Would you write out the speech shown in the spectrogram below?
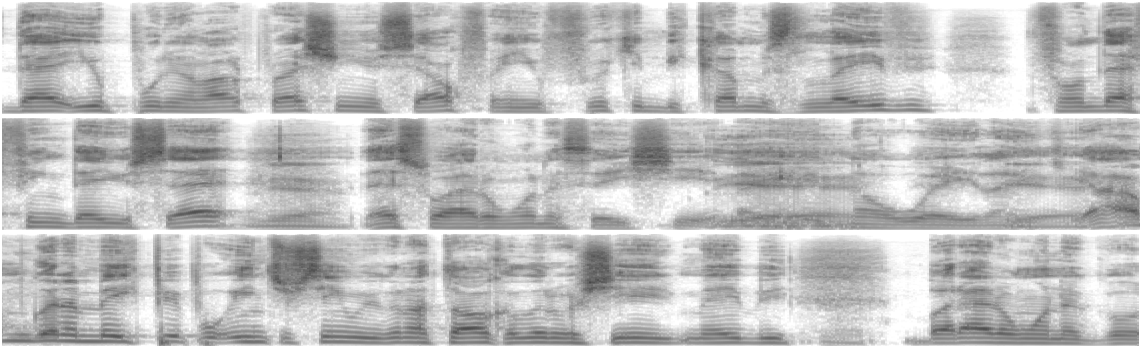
that you putting a lot of pressure on yourself and you freaking become a slave from that thing that you said. Yeah. That's why I don't want to say shit. Like, Yeah. no way. Like Yeah. I'm gonna make people interesting. We're gonna talk a little shit, maybe, but I don't want to go.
